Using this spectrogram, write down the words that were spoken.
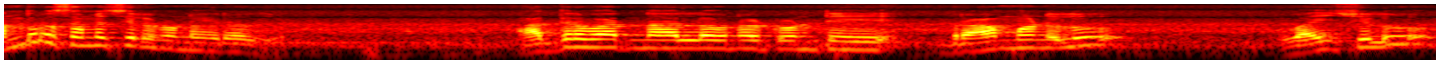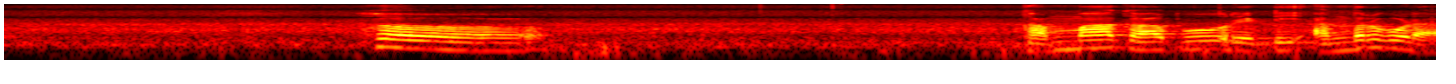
అందరూ సమస్యలు ఉన్నాయి ఈరోజు. అగ్రవర్ణాల్లో ఉన్నటువంటి బ్రాహ్మణులు వైశ్యులు కమ్మ కాపు రెడ్డి అందరూ కూడా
